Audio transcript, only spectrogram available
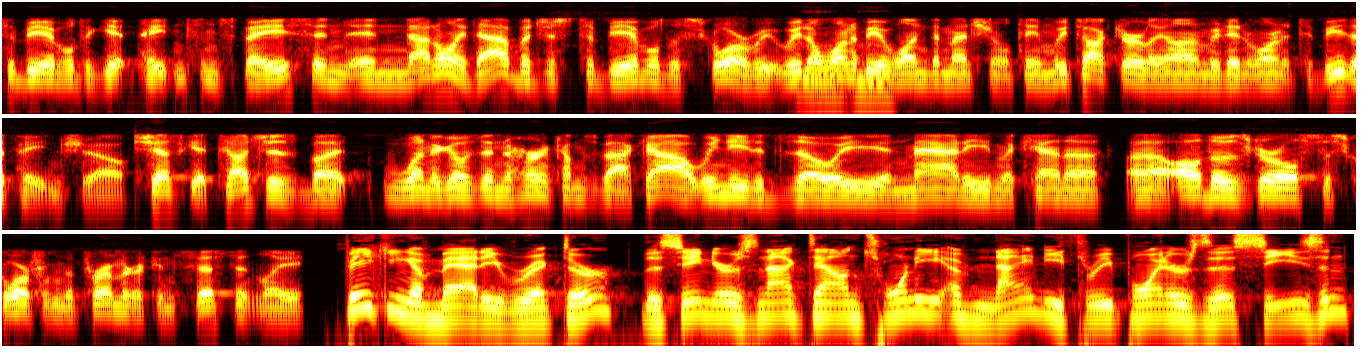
to be able to get Peyton some space, and, and not only that, but just to be able to score. We, we don't mm-hmm. want to be a mm-hmm. one-dimensional team. We talked early on we didn't want it to be the Peyton show. She has to get touches, but when it goes into her and comes back out, we needed Zoe and Maddie, McKenna, uh, all those girls to score from the perimeter consistently. Speaking of Maddie Richter, the senior has knocked down 20 of 93 pointers this season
